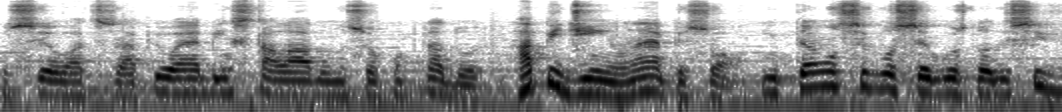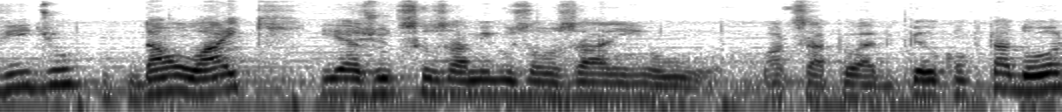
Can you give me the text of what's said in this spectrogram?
o seu WhatsApp Web instalado no seu computador. Rapidinho, né pessoal? Então se você gostou desse vídeo, dá um like e ajude seus amigos a usarem o WhatsApp Web pelo computador,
